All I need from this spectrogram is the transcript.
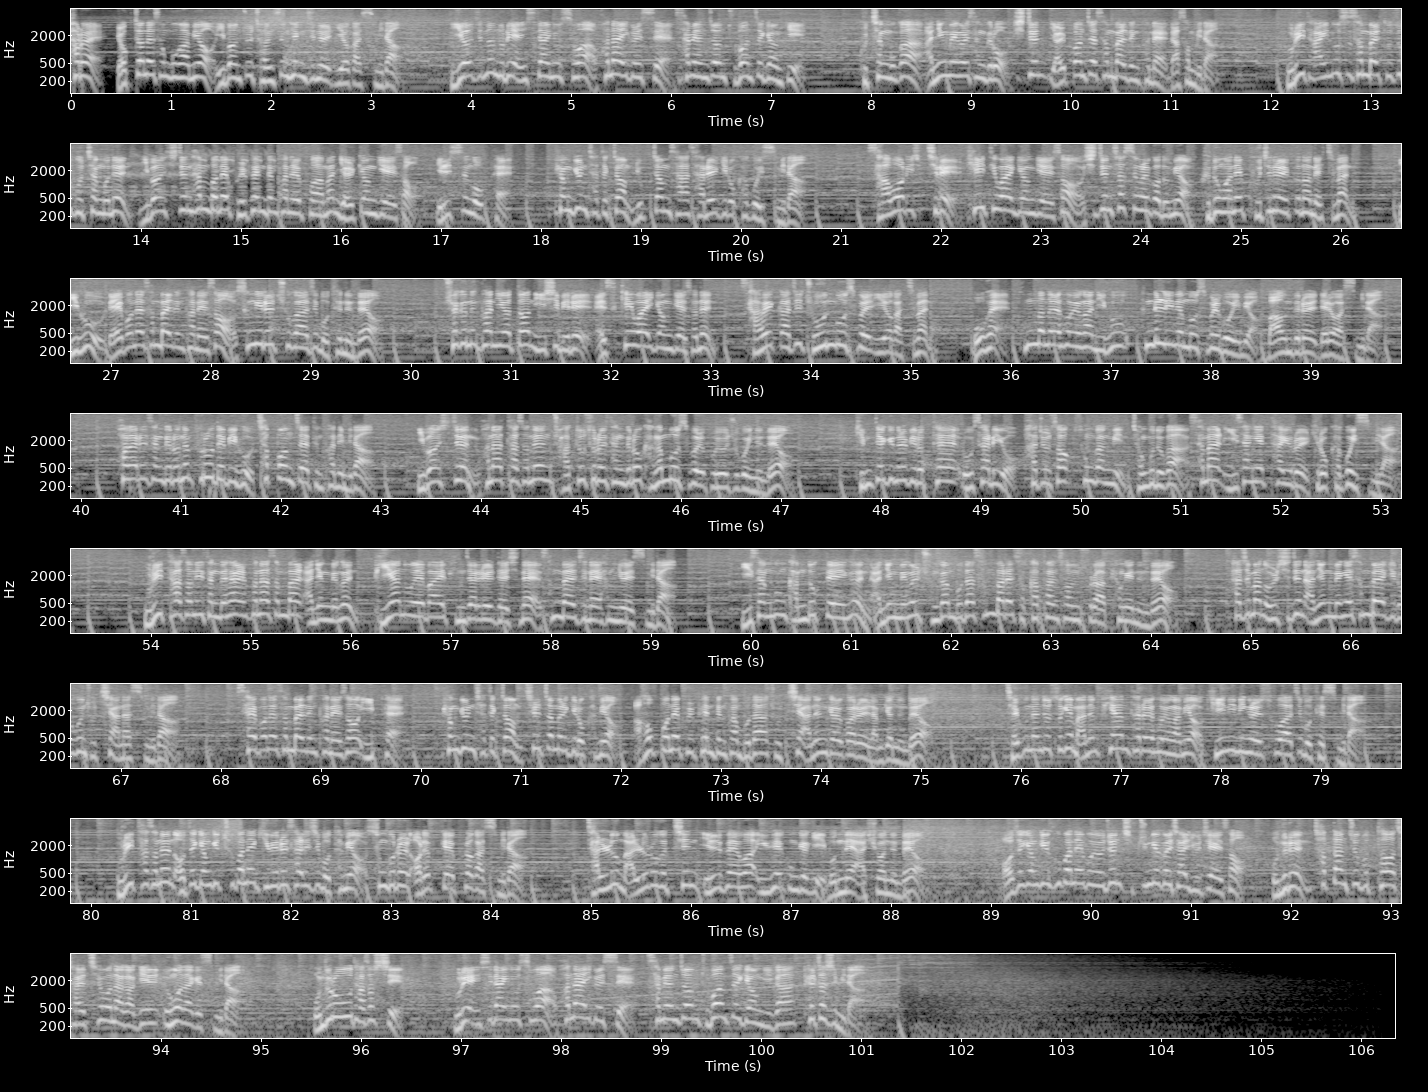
8회 역전에 성공하며 이번 주 전승 행진을 이어갔습니다. 이어지는 우리 NC 다이노스와 화나 이글스의 3연전 두 번째 경기 구창모가 안익맹을 상대로 시즌 10번째 선발 등판에 나섭니다. 우리 다이노스 선발 투수 구창모는 이번 시즌 한 번의 불펜 등판을 포함한 10경기에서 1승 5패, 평균 자책점 6.44를 기록하고 있습니다. 4월 27일 KT와의 경기에서 시즌 첫 승을 거두며 그동안의 부진을 끊어냈지만 이후 4번의 선발 등판에서 승리를 추가하지 못했는데요. 최근 등판이었던 21일 SK와의 경기에서는 4회까지 좋은 모습을 이어갔지만 5회 홈런을 허용한 이후 흔들리는 모습을 보이며 마운드를 내려왔습니다. 화나를 상대로는 프로 데뷔 후 첫 번째 등판입니다. 이번 시즌 화나 타선은 좌투수를 상대로 강한 모습을 보여주고 있는데요. 김태균을 비롯해 로사리오, 하주석, 송강민, 정근우가 3할 이상의 타율을 기록하고 있습니다. 우리 타선이 상대할 화나 선발 안영명은 비아누에바의 빈자리를 대신해 선발진에 합류했습니다. 이상군 감독 대행은 안영명을 중간보다 선발에 적합한 선수라 평했는데요. 하지만 올 시즌 안영명의 선발 기록은 좋지 않았습니다. 세 번의 선발 등판에서 2패, 평균 자책점 7점을 기록하며 9번의 불펜 등판보다 좋지 않은 결과를 남겼는데요. 제구난조 속에 많은 피안타를 허용하며 긴 이닝을 소화하지 못했습니다. 우리 타선은 어제 경기 초반에 기회를 살리지 못하며 승부를 어렵게 풀어갔습니다. 잘루 말루로 그친 1회와 2회 공격이 못내 아쉬웠는데요. 어제 경기 후반에 보여준 집중력을 잘 유지해서 오늘은 첫 단추부터 잘 채워나가길 응원하겠습니다. 오늘 오후 5시 우리 NC 다이노스와 화나 이글스의 3연전 두 번째 경기가 펼쳐집니다.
